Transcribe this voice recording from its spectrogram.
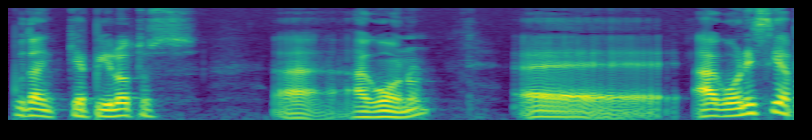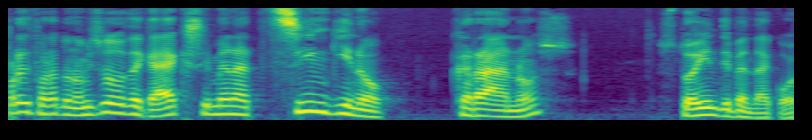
που ήταν και πιλότος αγώνων, ε, αγωνίστηκε για πρώτη φορά το νομίζω το 16 με ένα τσίγκινο κράνος στο Indy 500.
